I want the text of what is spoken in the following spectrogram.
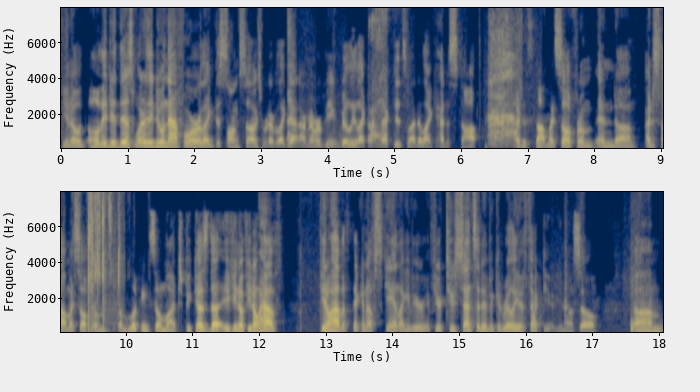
you know, oh, they did this. What are they doing that for? Like this song sucks or whatever like that. And I remember being really like affected, so I had to like had to stop. I had to stop myself from and uh, I had to stop myself from from looking so much because that if you know if you don't have if you don't have a thick enough skin, like if you're if you're too sensitive, it could really affect you. You know, so um,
